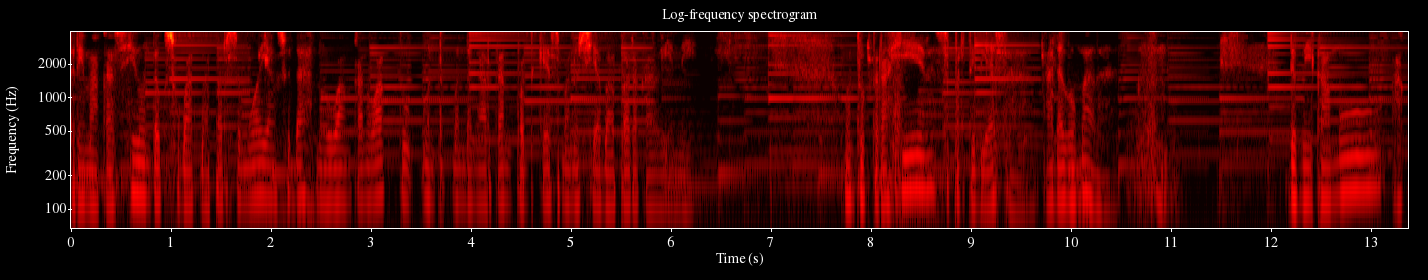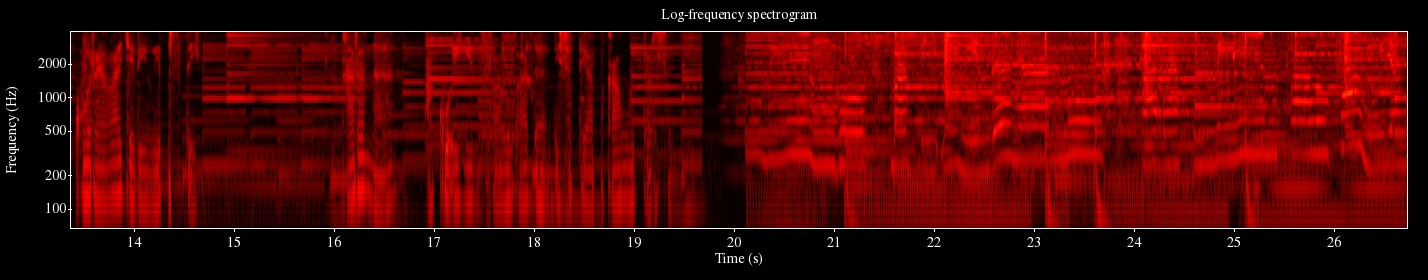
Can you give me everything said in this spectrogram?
terima kasih untuk sobat baper semua yang sudah meluangkan waktu untuk mendengarkan podcast Manusia Baper kali ini. Untuk terakhir, seperti biasa, ada gombalan. Demi kamu, aku rela jadi lipstick. Karena aku ingin selalu ada di setiap kamu tersenyum. Minggu masih ingin denganmu Karena Senin selalu kamu yang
